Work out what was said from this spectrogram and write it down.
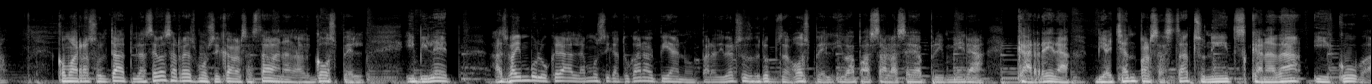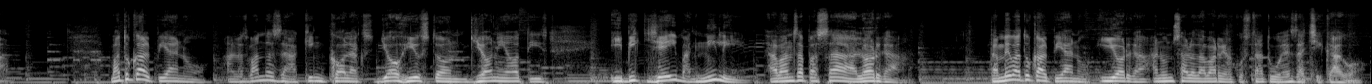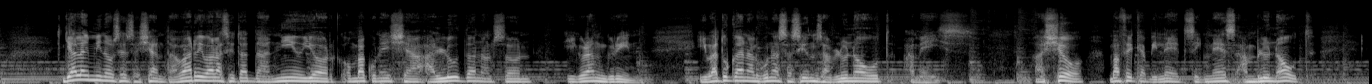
Com a resultat, les seves arrels musicals estaven en el gospel i Billet es va involucrar en la música tocant el piano per a diversos grups de gospel i va passar la seva primera carrera viatjant pels Estats Units, Canadà i Cuba. Va tocar el piano a les bandes de King Colax, Joe Houston, Johnny Otis i Big J McNeely, abans de passar a l'orga. També va tocar el piano i orga en un saló de barri al costat oest de Chicago. Ja l'any 1960 va arribar a la ciutat de New York, on va conèixer a Lou Donaldson i Grant Green, i va tocar en algunes sessions a Blue Note amb ells. Això va fer que Billet signés amb Blue Note,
